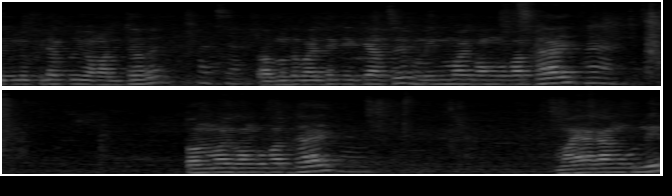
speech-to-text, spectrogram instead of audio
এগুলো ফিল আপ করে জমা দিতে হবে। আচ্ছা। তো আপনাদের বাড়িতে কে কে আছে? মৃন্ময় গঙ্গোপাধ্যায় হ্যাঁ। তন্ময় গঙ্গোপাধ্যায় মায়া গাঙ্গুলি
